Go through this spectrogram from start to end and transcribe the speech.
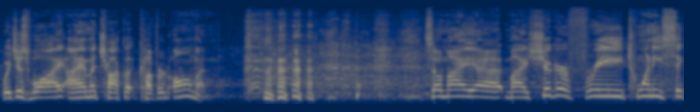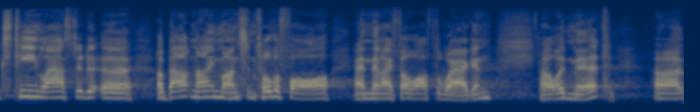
which is why I am a chocolate covered almond. So my, uh, my sugar-free 2016 lasted uh, about nine months until the fall, and then I fell off the wagon, I'll admit. Uh,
